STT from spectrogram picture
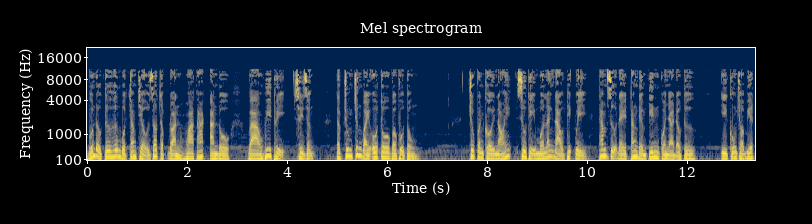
vốn đầu tư hơn 100 triệu do tập đoàn Hoa Thác Ando và Huy Thụy xây dựng, tập trung trưng bày ô tô và phụ tùng. Trúc Văn Khôi nói siêu thị muốn lãnh đạo thị ủy tham dự để tăng niềm tin của nhà đầu tư. Y cũng cho biết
